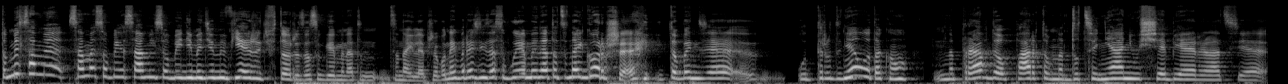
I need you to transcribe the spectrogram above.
to my same, same sobie, sami sobie nie będziemy wierzyć w to, że zasługujemy na to, co najlepsze, bo najwyraźniej zasługujemy na to, co najgorsze i to będzie utrudniało taką naprawdę opartą na docenianiu siebie relację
